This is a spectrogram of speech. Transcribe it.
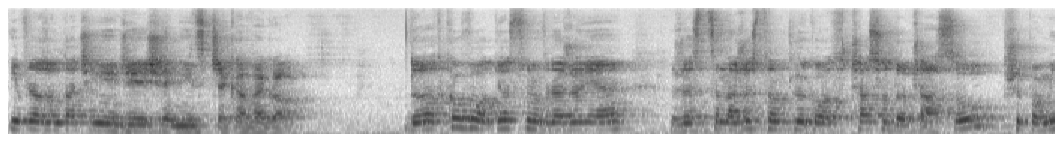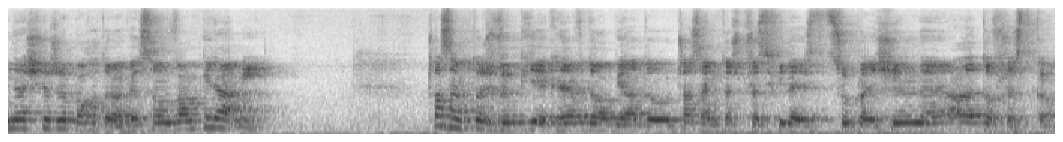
i w rezultacie nie dzieje się nic ciekawego. Dodatkowo odniosłem wrażenie, że scenarzystom tylko od czasu do czasu przypomina się, że bohaterowie są wampirami. Czasem ktoś wypije krew do obiadu, czasem ktoś przez chwilę jest super silny, ale to wszystko.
